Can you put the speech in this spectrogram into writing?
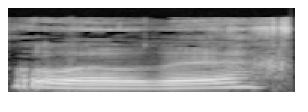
Hello there.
